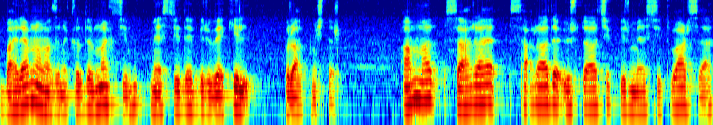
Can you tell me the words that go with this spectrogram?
bayram namazını kıldırmak için mescide bir vekil bırakmıştır. Ama sahra, sahrada üstü açık bir mescit varsa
